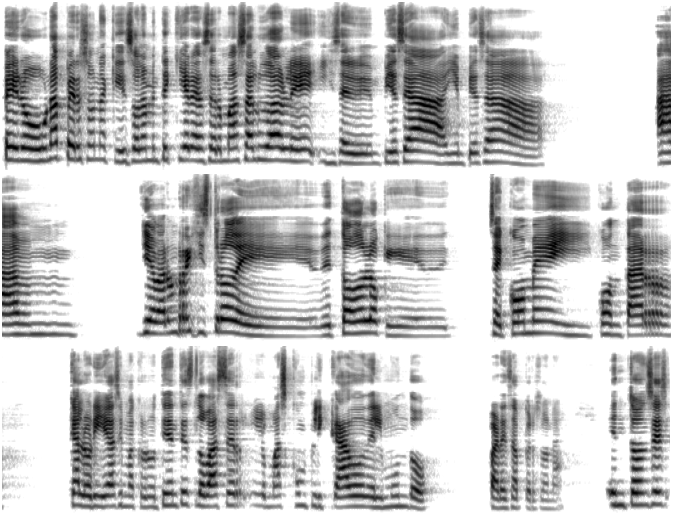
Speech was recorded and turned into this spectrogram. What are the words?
Pero una persona que solamente quiere ser más saludable y se empiece a, y empieza a, mm, llevar un registro de, de todo lo que se come y contar calorías y macronutrientes, lo va a ser lo más complicado del mundo para esa persona. Entonces,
